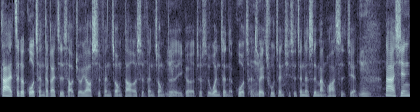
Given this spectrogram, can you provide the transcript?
大概这个过程大概至少就要十分钟到二十分钟的一个就是问诊的过程，所以出诊其实真的是蛮花时间。嗯，那先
